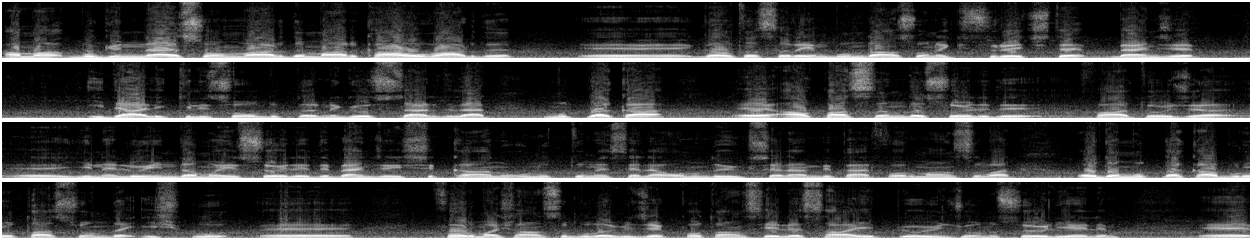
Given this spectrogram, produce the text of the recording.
Ama bugün Nelson vardı, Marcao vardı. Ee, Galatasaray'ın bundan sonraki süreçte bence ideal ikilisi olduklarını gösterdiler. Mutlaka e, da söyledi Fatih Hoca. E, yine Luyendama'yı söyledi. Bence Işık Kağan'ı unuttu mesela. Onun da yükselen bir performansı var. O da mutlaka bu rotasyonda iş bu e, forma şansı bulabilecek potansiyele sahip bir oyuncu onu söyleyelim. E,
